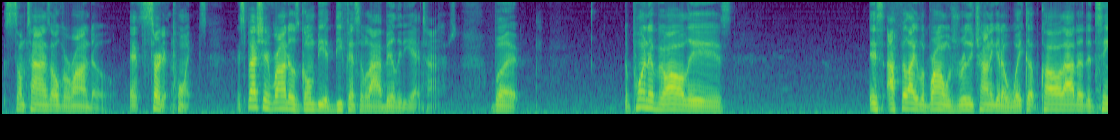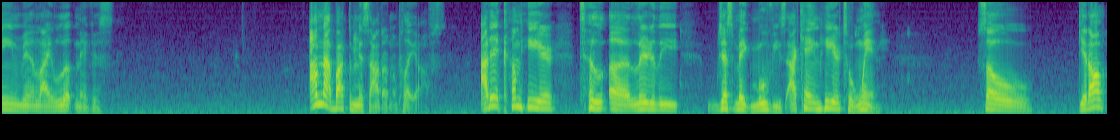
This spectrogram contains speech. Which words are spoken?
sometimes over Rondo at certain points, especially if Rondo's gonna be a defensive liability at times. But the point of it all is it's I feel like LeBron was really trying to get a wake up call out of the team being like, look, niggas, I'm not about to miss out on the playoffs. I didn't come here to uh, literally just make movies. I came here to win. So get off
